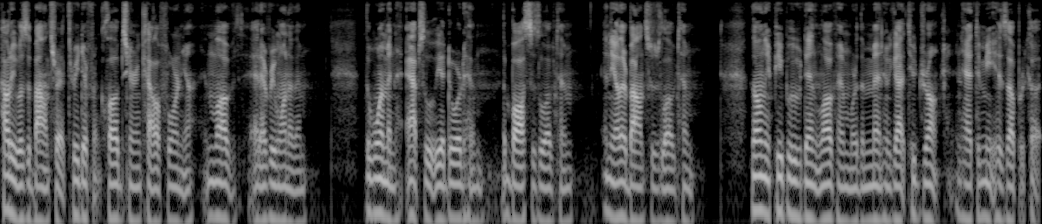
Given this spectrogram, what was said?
Helty was a bouncer at three different clubs here in California and loved at every one of them. The women absolutely adored him, the bosses loved him, and the other bouncers loved him. The only people who didn't love him were the men who got too drunk and had to meet his uppercut.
